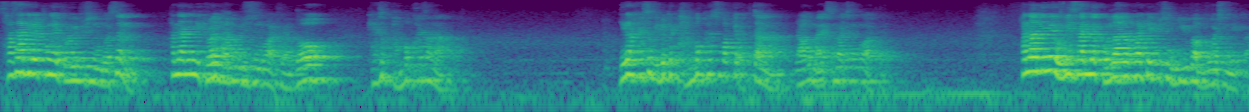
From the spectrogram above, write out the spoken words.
사사기를 통해 보여주시는 것은 하나님이 그런 답을 주시는 것 같아요. 너 계속 반복하잖아. 네가 계속 이렇게 반복할 수밖에 없잖아. 라고 말씀하시는 것 같아요. 하나님이 우리 삶에 고난을 허락해 주신 이유가 무엇입니까?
